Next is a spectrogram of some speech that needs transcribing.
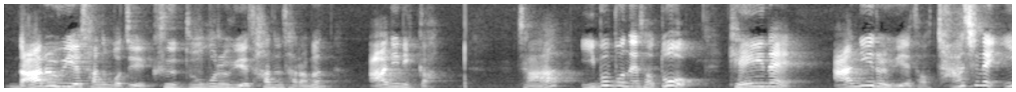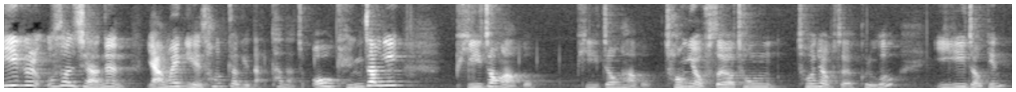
나를 위해 사는 거지 그 누구를 위해 사는 사람은 아니니까. 자, 이 부분에서도 개인의 안위를 위해서 자신의 이익을 우선시하는 양회기의 성격이 나타나죠. 어, 굉장히 비정하고 비정하고 정이 없어요. 정 전혀 없어요. 그리고 이기적인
